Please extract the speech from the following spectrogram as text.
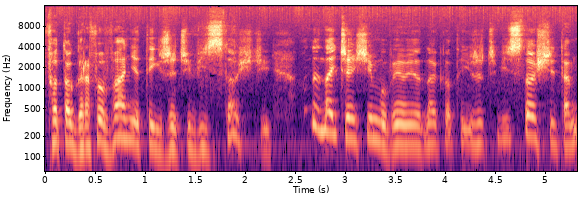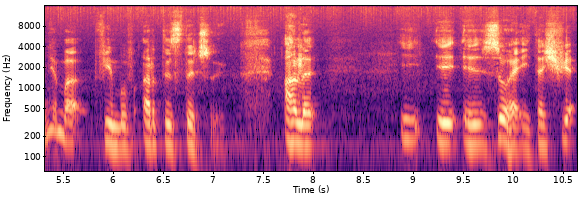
fotografowanie tej rzeczywistości, one najczęściej mówią jednak o tej rzeczywistości. Tam nie ma filmów artystycznych, ale i, i, i słuchaj, i, te świat,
